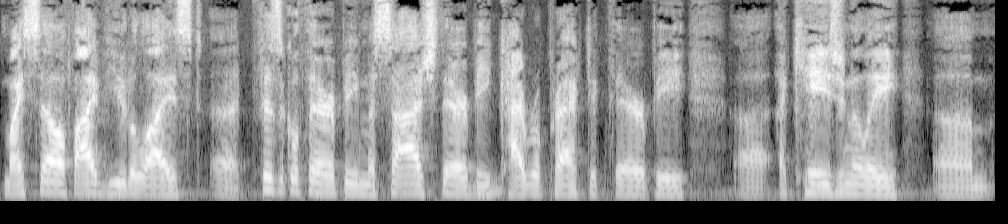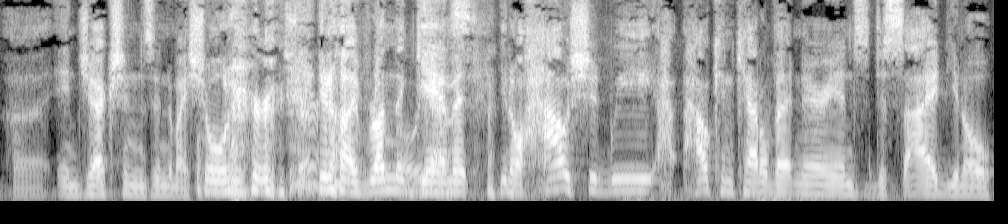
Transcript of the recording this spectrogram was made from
myself, I've utilized uh, physical therapy, massage therapy, chiropractic therapy. Uh, occasionally, um, uh, injections into my shoulder. you know, I've run the Oh, gamut. yes. you know, how should we? How can cattle veterinarians decide? You know.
